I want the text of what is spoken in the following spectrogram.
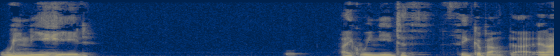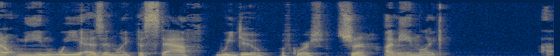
we need, like, we need to th- think about that, and I don't mean we as in like the staff. We do, of course. Sure. I mean like, uh,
